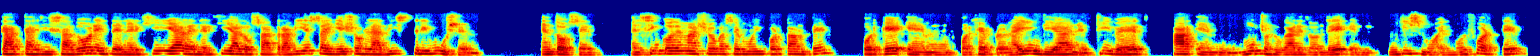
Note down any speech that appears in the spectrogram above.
catalizadores de energía, la energía los atraviesa y ellos la distribuyen. Entonces, el 5 de mayo va a ser muy importante porque, por ejemplo, en la India, en el Tíbet, en muchos lugares donde el budismo es muy fuerte,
